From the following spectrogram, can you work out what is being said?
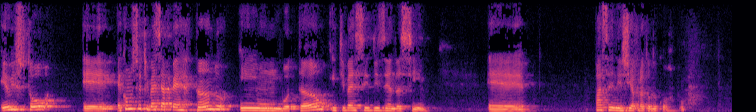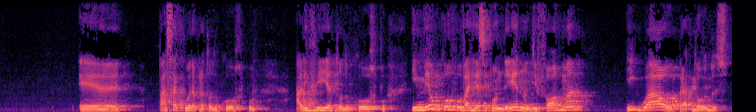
eu estou. É, é como se eu estivesse apertando em um botão e estivesse dizendo assim: é, passa energia para todo o corpo. É, passa cura para todo o corpo, alivia todo o corpo, e meu corpo vai respondendo de forma igual para todos.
